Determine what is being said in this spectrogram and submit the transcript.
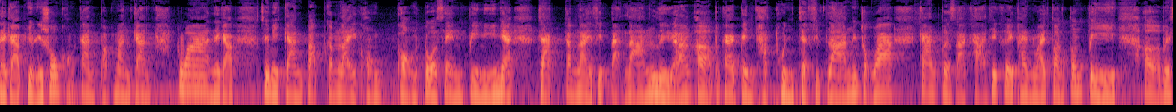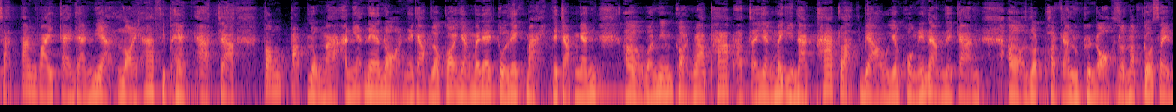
นะครับอยู่ในช่วงของการปรับประมาณการคาดว่านะครับจะมีการปรับกำไรของของตัวเซนปีนี้เนี่ยจากกำไร 18 ล้านเหลือเอ่อกลายเป็นขาดทุน 70 ล้านเนื่องจากว่าการเปิดสาขาที่เคย plan ไว้ตอนต้นปีเออบริษัทตั้งไว้ guidance เนี่ย150 แห่งอาจจะต้องปรับลงมาอันนี้แน่นอนนะครับแล้วก็ยังไม่ได้ตัวเลขใหม่นะครับงั้นเออวันนี้ก่อนว่าภาพอาจจะยังไม่ดีนักถ้าตลาดเบลยังคงแนะนำในการเออลดพอร์ตการลงทุนออกสำหรับตัวเซน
